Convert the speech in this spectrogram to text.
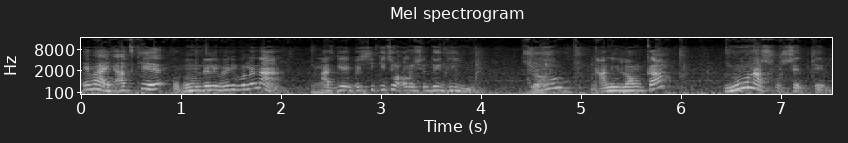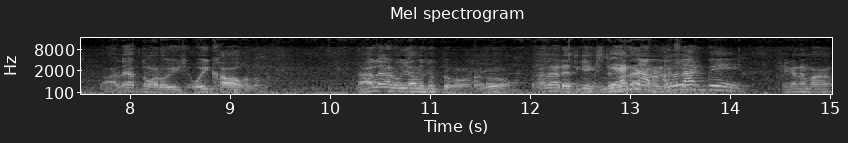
এ ভাই আজকে হোম ডেলিভারি বলে না? আজকে বেশি কিছু আলু সেদ্ধই দিই শুধু ধানি লঙ্কা নুন আর সর্ষের তেল। তাহলে আর তোমার ওই ওই খাওয়া হলো না। তাহলে আর ওই আলু সেদ্ধ হলো না গো। তাহলে আর আজকে এক্সট্রা ভালো লাগবে। এখানে মা-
